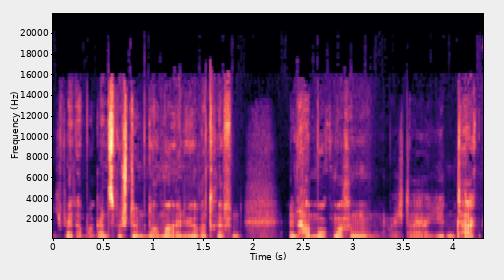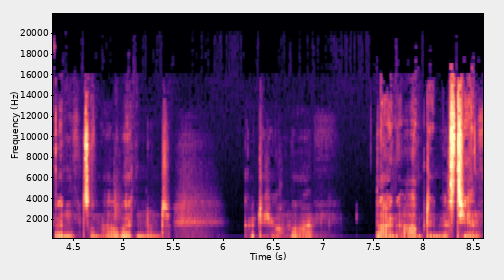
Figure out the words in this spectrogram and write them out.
Ich werde aber ganz bestimmt nochmal ein Hörertreffen in Hamburg machen, weil ich da ja jeden Tag bin zum Arbeiten und könnte ich auch mal da einen Abend investieren.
